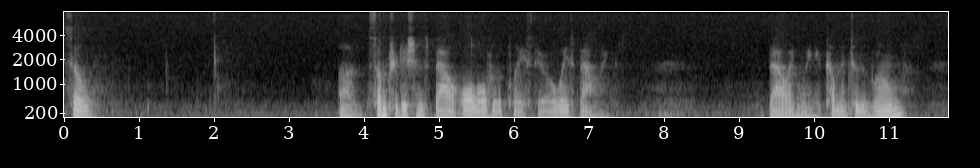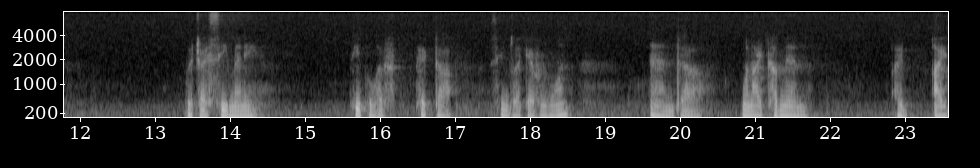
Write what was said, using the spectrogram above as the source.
So, uh, some traditions bow all over the place. They're always bowing. Bowing when you come into the room which I see many people have picked up. Seems like everyone. And uh, when I come in, I, I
